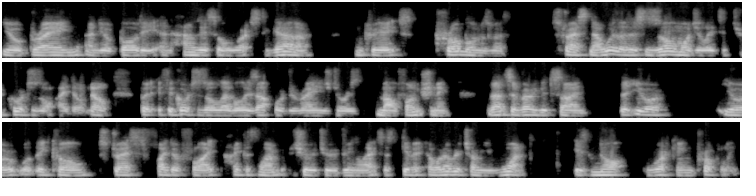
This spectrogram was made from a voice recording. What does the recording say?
your brain and your body and how this all works together and creates problems with stress. Now, whether this is all modulated through cortisol, I don't know. But if the cortisol level is up or deranged or is malfunctioning, that's a very good sign that your your what they call stress, fight or flight, hypothalamic pituitary adrenal axis, give it whatever term you want, is not working properly.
